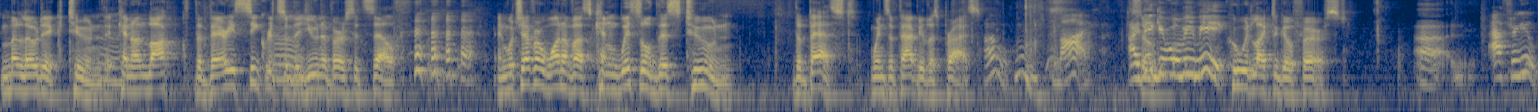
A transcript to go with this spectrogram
melodic tune Mm. that can unlock the very secrets of the universe itself. and whichever one of us can whistle this tune the best wins a fabulous prize. Oh, my. I So- think it will be me. Who would like to go first? Uh, After you.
